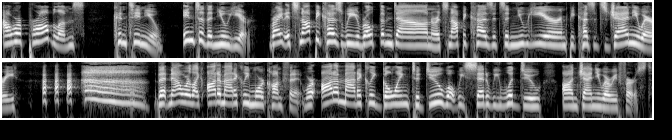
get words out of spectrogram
our problems continue into the new year right? It's not because we wrote them down or it's not because it's a new year and because it's January that now we're like automatically more confident. We're automatically going to do what we said we would do on January 1st.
